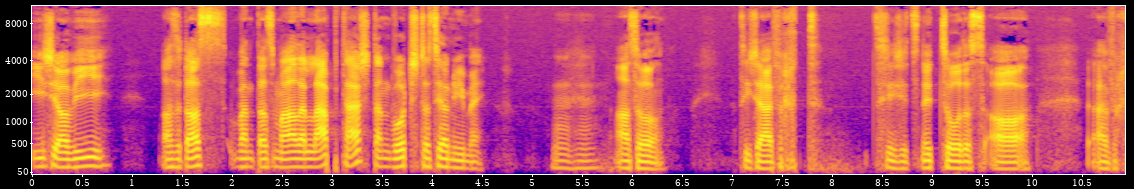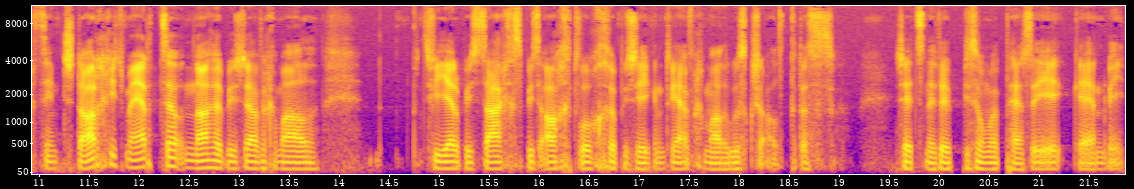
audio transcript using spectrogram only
ist ja wie, also das, wenn du das mal erlebt hast, dann willst du das ja nicht mehr. Mhm. Also, es ist einfach, es ist jetzt nicht so, dass ah, einfach es sind starke Schmerzen und nachher bist du einfach mal vier bis sechs bis acht Wochen bist du irgendwie einfach mal ausgeschaltet. Das ist jetzt nicht etwas, was man per se gerne will.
